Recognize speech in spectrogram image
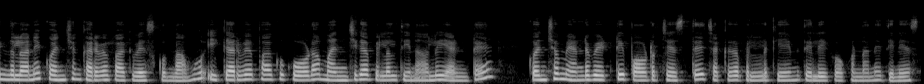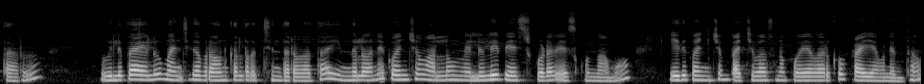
ఇందులోనే కొంచెం కరివేపాకు వేసుకుందాము. ఈ కరివేపాకు కూడా మంచిగా పిల్లలు తినాలి అంటే కొంచెం ఎండబెట్టి పౌడర్ చేస్తే చక్కగా పిల్లలకి ఏమి తెలియకోకుండానే తినేస్తారు. ఉల్లిపాయలు మంచిగా బ్రౌన్ కలర్ వచ్చిన తర్వాత ఇందులోనే కొంచెం అల్లం వెల్లుల్లి పేస్ట్ కూడా వేసుకుందాము. ఇది కొంచెం పచ్చివాసన పోయే వరకు ఫ్రై అవనిద్దాం.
